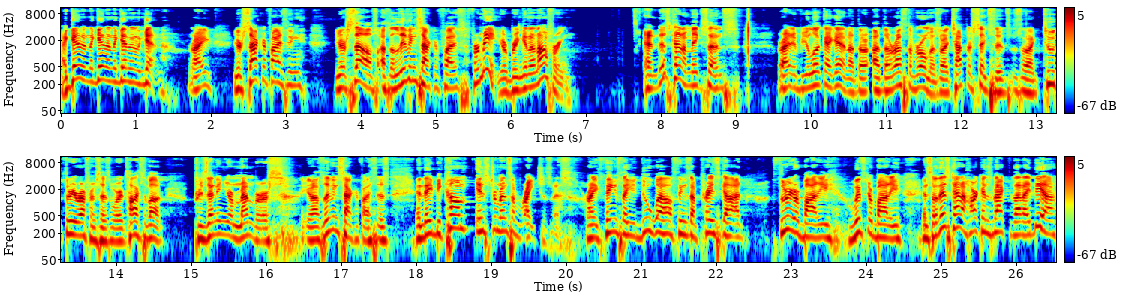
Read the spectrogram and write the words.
again and again and again and again, right? You're sacrificing yourself as a living sacrifice for me. You're bringing an offering. And this kind of makes sense, right? If you look again at the, at the rest of Romans, right? Chapter 6, it's, it's like two, three references where it talks about presenting your members, you know, as living sacrifices, and they become instruments of righteousness, right? Things that you do well, things that praise God through your body, with your body. And so this kind of harkens back to that idea.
